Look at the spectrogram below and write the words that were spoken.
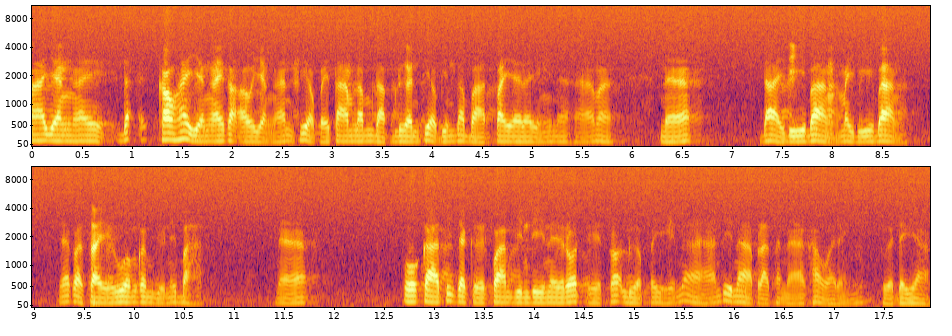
มาอยังไงเขาให้อยังไงก็เอาอย่างนั้น เที่ยวไปตามลำดับเรือนเที่ยวบินตาบาทไปอะไรอย่างนี้นะหามานะ ได้ดีบ้าง ไม่ดีบ้าง แล้วก็ใส่รวมกันอยู่ในบาทนะ โอกาสที่จะเกิดความยินดีในรสเหตุเพราะเหลือไปเห็นอาหารที่น่าปรารถนาเข้าอะไรอย่างนี้เกิดได้ยาก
